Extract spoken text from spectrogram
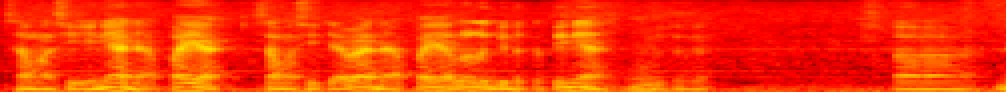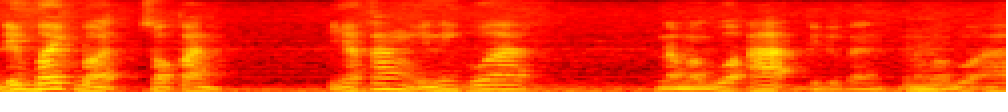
Sama si ini ada apa ya? Sama si cewek ada apa ya? Lo lagi deketin ya? Hmm. gitu kan. Eh, dia baik banget sopan. Iya kang ini gua nama gua A gitu kan. Nama Hmm. gua A.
